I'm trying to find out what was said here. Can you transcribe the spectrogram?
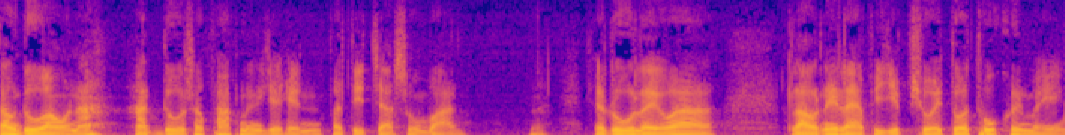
ต้องดูเอานะ หัดดูสักพักหนึ่งจะเห็นปฏิจจสมบัติจะรู้เลยว่าเรานี่แหละไปหยิบฉวยตัวทุกข์ขึ้นมาเอง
